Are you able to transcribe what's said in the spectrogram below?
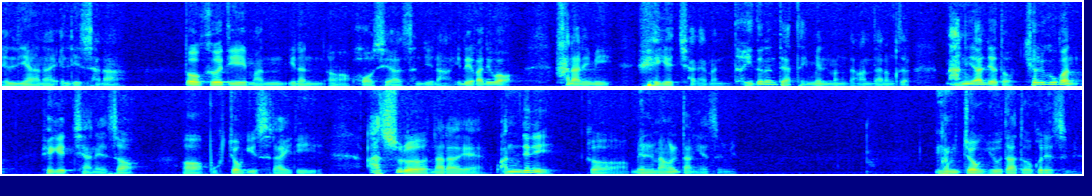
엘리야나 엘리사나 또 그 뒤에 만 이런 어, 호세아 선지나 이래 가지고 하나님이 회개치 않으면 너희들은 대한테 멸망당한다는 것을 많이 알려도 결국은 회개치 않아서 어, 북쪽 이스라엘이 아수르 나라에 완전히 그 멸망을 당했습니다. 남쪽 유다도 그랬습니다.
